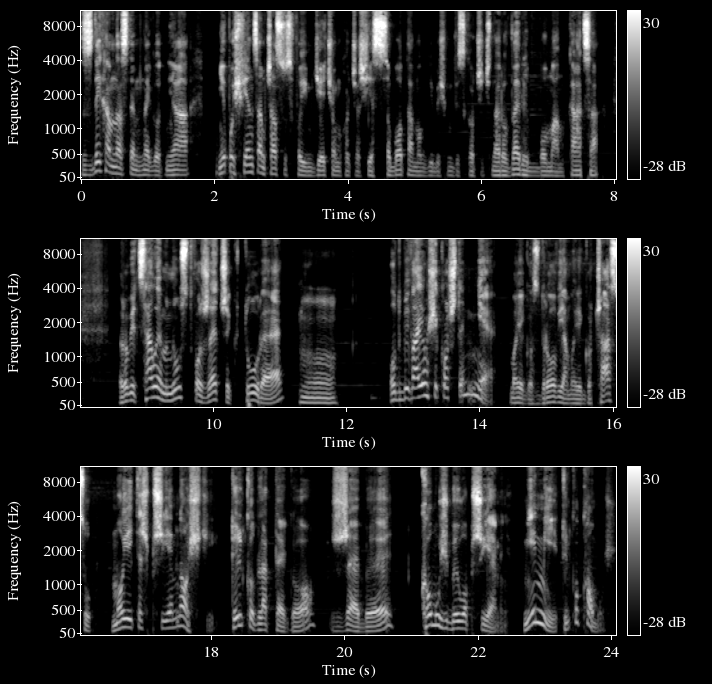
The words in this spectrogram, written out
Zdycham następnego dnia, nie poświęcam czasu swoim dzieciom, chociaż jest sobota, moglibyśmy wyskoczyć na rowery, bo mam kaca. Robię całe mnóstwo rzeczy, które hmm, odbywają się kosztem mnie, mojego zdrowia, mojego czasu, mojej też przyjemności. Tylko dlatego, żeby komuś było przyjemnie. Nie mi, tylko komuś,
